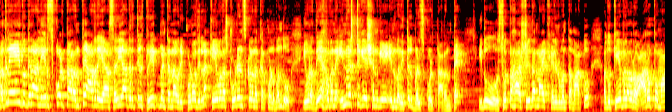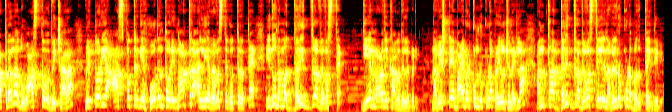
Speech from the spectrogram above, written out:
ಹದಿನೈದು ದಿನ ಅಲ್ಲಿ ಇರಿಸ್ಕೊಳ್ತಾರಂತೆ, ಆದರೆ ಸರಿಯಾದ ರೀತಿಯಲ್ಲಿ ಟ್ರೀಟ್ಮೆಂಟ್ ಅನ್ನು ಅವ್ರಿಗೆ ಕೊಡೋದಿಲ್ಲ. ಕೇವಲ ಸ್ಟೂಡೆಂಟ್ಸ್ಗಳನ್ನು ಕರ್ಕೊಂಡು ಬಂದು ಇವರ ದೇಹವನ್ನು ಇನ್ವೆಸ್ಟಿಗೇಷನ್ಗೆ ಎನ್ನುವ ರೀತಿಯಲ್ಲಿ ಬಳಸ್ಕೊಳ್ತಾರಂತೆ. ಇದು ಸ್ವತಃ ಶ್ರೀಧರ್ ನಾಯ್ಕ್ ಹೇಳಿರುವಂಥ ಮಾತು. ಅದು ಕೇವಲ ಅವರ ಆರೋಪ ಮಾತ್ರ ಅಲ್ಲ, ಅದು ವಾಸ್ತವ ವಿಚಾರ. ವಿಕ್ಟೋರಿಯಾ ಆಸ್ಪತ್ರೆಗೆ ಹೋದಂಥವ್ರಿಗೆ ಮಾತ್ರ ಅಲ್ಲಿಯ ವ್ಯವಸ್ಥೆ ಗೊತ್ತಿರುತ್ತೆ. ಇದು ನಮ್ಮ ದರಿದ್ರ ವ್ಯವಸ್ಥೆ. ಏನು ಮಾಡೋದಕ್ಕಾಗೋದಿಲ್ಲ ಬಿಡಿ. ನಾವೆಷ್ಟೇ ಬಾಯ್ ಬಡ್ಕೊಂಡ್ರೂ ಕೂಡ ಪ್ರಯೋಜನ ಇಲ್ಲ. ಅಂಥ ದರಿದ್ರ ವ್ಯವಸ್ಥೆಯಲ್ಲಿ ನಾವೆಲ್ಲರೂ ಕೂಡ ಬದುಕ್ತಾ ಇದ್ದೀವಿ.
